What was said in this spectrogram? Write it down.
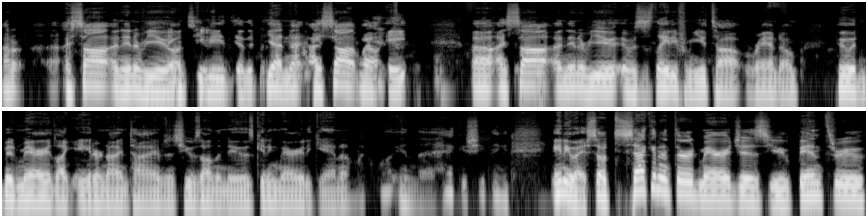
I don't. I saw an interview 19. on TV the other. Yeah, I saw well eight. Uh, I saw an interview. It was this lady from Utah, random, who had been married like eight or nine times and she was on the news getting married again. And I'm like, what in the heck is she thinking? Anyway, so second and third marriages, you've been through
